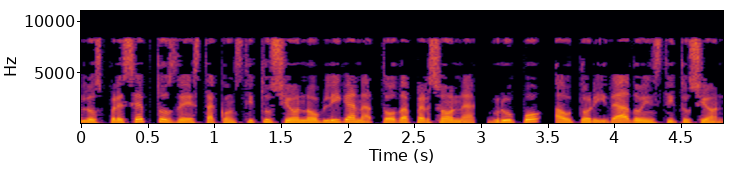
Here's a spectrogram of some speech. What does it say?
Los preceptos de esta Constitución obligan a toda persona, grupo, autoridad o institución.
